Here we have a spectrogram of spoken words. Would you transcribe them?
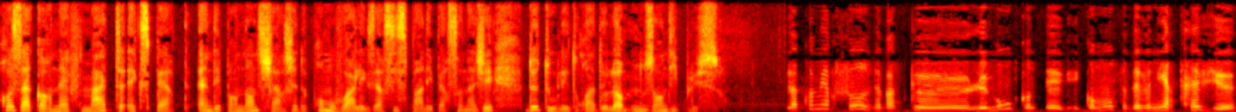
Rosa Kornef-Matt, experte indépendante chargée de promouvoir l'exercice par les personnes âgées de tous les droits de l'homme, nous en dit plus. La première chose, c'est parce que le monde euh, commence à devenir très vieux.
